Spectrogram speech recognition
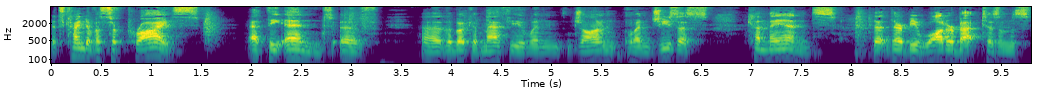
it's kind of a surprise at the end of uh, the book of Matthew when John, when Jesus commands that there be water baptisms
